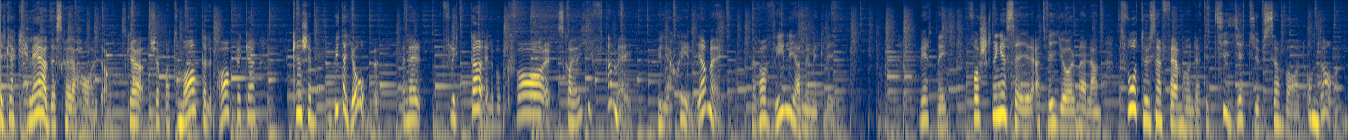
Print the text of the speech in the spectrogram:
vilka kläder ska jag ha idag? Ska jag köpa tomat eller paprika? Kanske byta jobb? Eller flytta eller bo kvar? Ska jag gifta mig? Vill jag skilja mig? Men vad vill jag med mitt liv? Vet ni, forskningen säger att vi gör mellan 2500 till 10 000 val om dagen.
